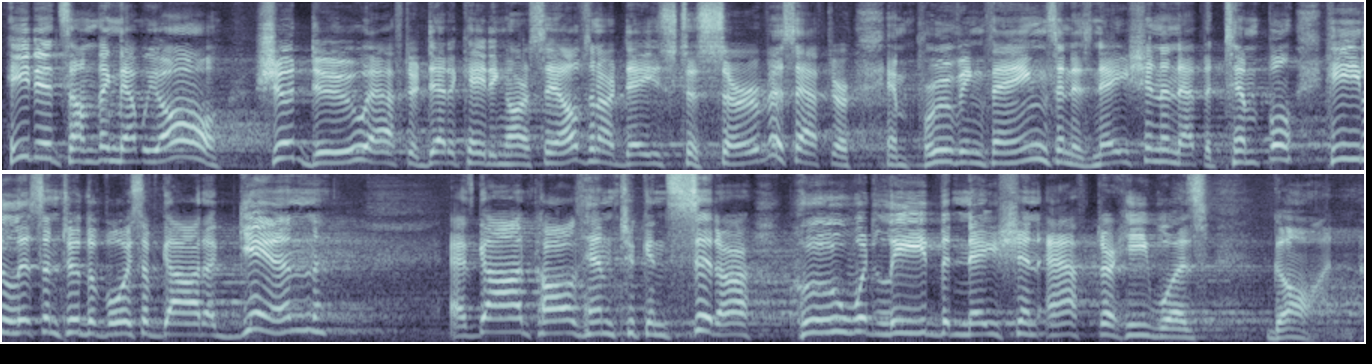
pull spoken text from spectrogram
He did something that we all should do after dedicating ourselves and our days to service, after improving things in his nation and at the temple. He listened to the voice of God again as God called him to consider who would lead the nation after he was gone.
